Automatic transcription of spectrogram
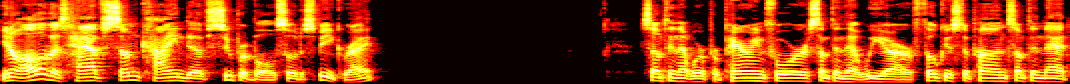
You know, all of us have some kind of Super Bowl, so to speak, right? Something that we're preparing for, something that we are focused upon, something that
